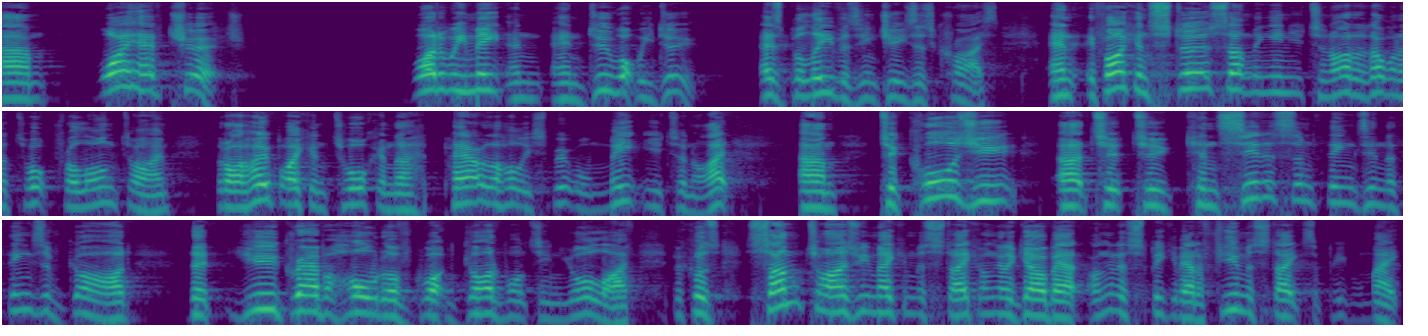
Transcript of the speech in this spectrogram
Um, why have church? Why do we meet and, and do what we do as believers in Jesus Christ? And if I can stir something in you tonight, I don't want to talk for a long time, but I hope I can talk and the power of the Holy Spirit will meet you tonight um, to cause you uh, to, to consider some things in the things of God that you grab a hold of what God wants in your life. Because sometimes we make a mistake. I'm going to go about, I'm going to speak about a few mistakes that people make.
